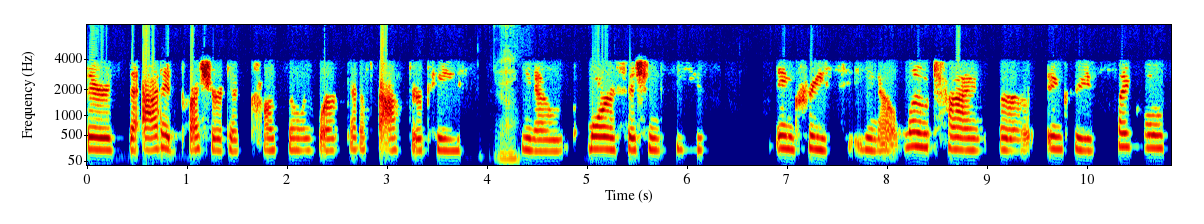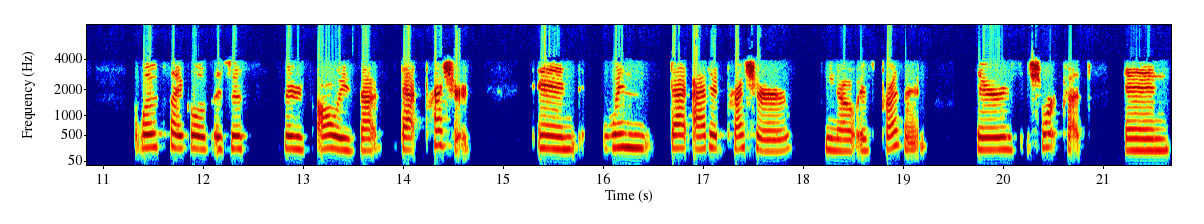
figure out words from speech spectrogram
there's the added pressure to constantly work at a faster pace, yeah. you know, more efficiencies, increase, you know, load time or increase cycles, load cycles. It's just, there's always that, that pressure. And when that added pressure, you know, is present, there's shortcuts. And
